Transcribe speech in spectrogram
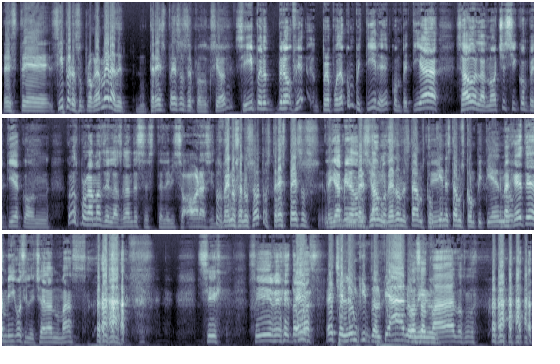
Este, sí, pero su programa era de tres pesos de producción. Sí, pero, pero, pero podía competir, ¿eh? Competía sábado en la noche, sí competía con, con los programas de las grandes este, televisoras. Y Pues todo. venos a nosotros, tres pesos de, ya de mira dónde inversión y ve dónde estamos, con Sí. quién estamos compitiendo. Imagínate, amigos, si le echaran más. sí, sí, nada Eh, échenle un quinto al piano. Los amigos. malos.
